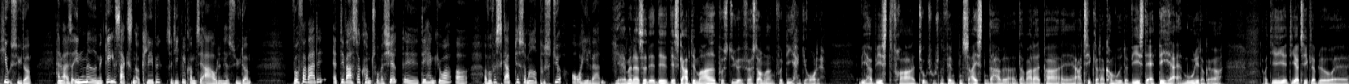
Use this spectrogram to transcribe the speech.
HIV-sygdom. Han var altså inde med, med gensaksen og klippe, så de ikke ville komme til at arve den her sygdom. Hvorfor var det, at det var så kontroversielt, øh, det han gjorde, og, og hvorfor skabte det så meget på styr over hele verden? Ja, men altså, det, det, det skabte meget på styr i første omgang, fordi han gjorde det. Vi har vist fra 2015-16, der, har, der var der et par øh, artikler, der kom ud, der viste, at det her er muligt at gøre. Og de, de artikler blev øh,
